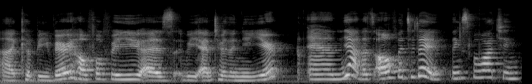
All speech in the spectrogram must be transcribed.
Uh, it could be very helpful for you as we enter the new year. And yeah, that's all for today. Thanks for watching.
